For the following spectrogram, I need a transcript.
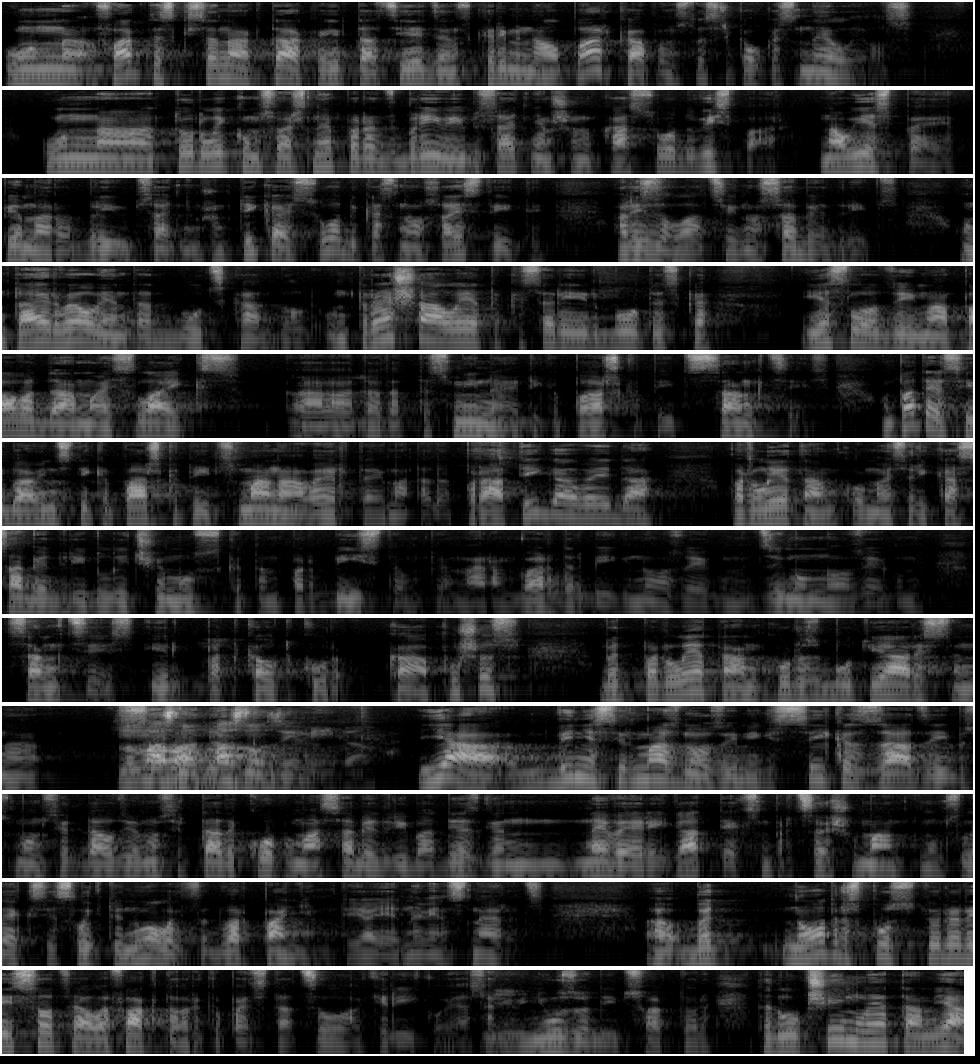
Un, faktiski sanāk tā, ka ir tāds jēdziens krimināla pārkāpums, tas ir kaut kas neliels. Un, uh, tur likums vairs neparedz brīvības atņemšanu kā sodu vispār. Nav iespēja piemērot brīvības atņemšanu tikai sodi, kas nav saistīti ar izolāciju no sabiedrības. Un tā ir vēl viena tāda būtiska atbilde. Un trešā lieta, kas arī ir būtiska, ieslodzījumā pavadāmais laiks. Tātad tas minēja, tika pārskatītas sankcijas. Un patiesībā viņas tika pārskatītas manā vērtējumā, tādā prātīgā veidā, par lietām, ko mēs arī kā sabiedrība līdz šim uzskatām par bīstamu, piemēram, vardarbīgi noziegumi, dzimuma noziegumi. Sankcijas ir pat kaut kur kāpušas, bet par lietām, kuras būtu jārisina nu, maznozīmīgāk. Jā, viņas ir maznozīmīgas. Sīkas zādzības mums ir daudz, jo mums ir tāda kopumā sabiedrībā diezgan nevērīga attieksme pret svešu mantu. Mums liekas, ja slikti nolikts, tad var paņemt, jā, ja neviens neredz. Uh, bet no otras puses, tur ir arī sociālai faktori, kāpēc tā cilvēki rīkojās, arī viņu uzvedības faktori. Tad lūk, šīm lietām jā,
